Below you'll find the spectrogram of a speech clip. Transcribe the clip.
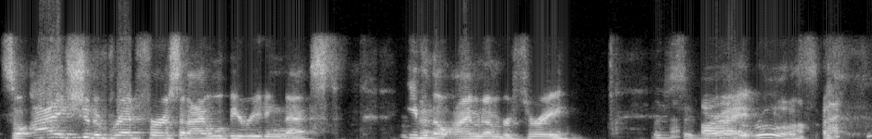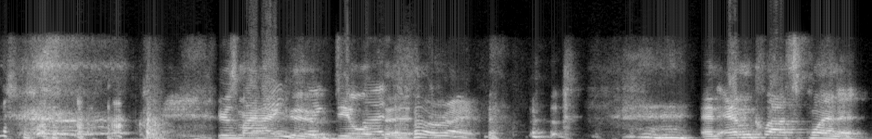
So I should have read first, and I will be reading next, even though I'm number three. All right. the rules. Here's my haiku. Deal with it. All right. An M class planet.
